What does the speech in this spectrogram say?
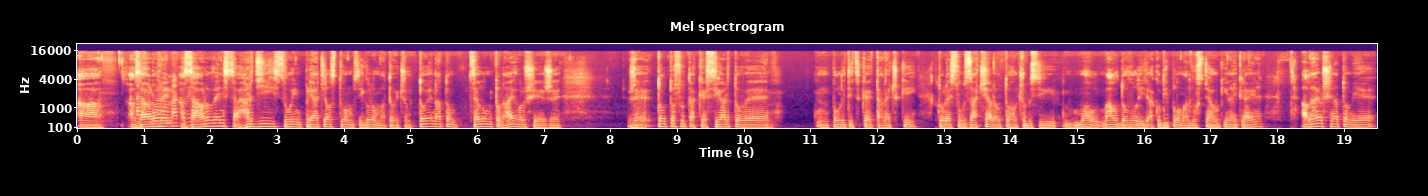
a a, zároveň, a zároveň sa hrdí svojim priateľstvom s Igorom Matovičom. To je na tom celom to najhoršie, že, že toto sú také siartové politické tanečky, ktoré sú začiarov toho, čo by si mohol, mal dovoliť ako diplomat vo vzťahu k inej krajine. Ale najhoršie na tom je,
